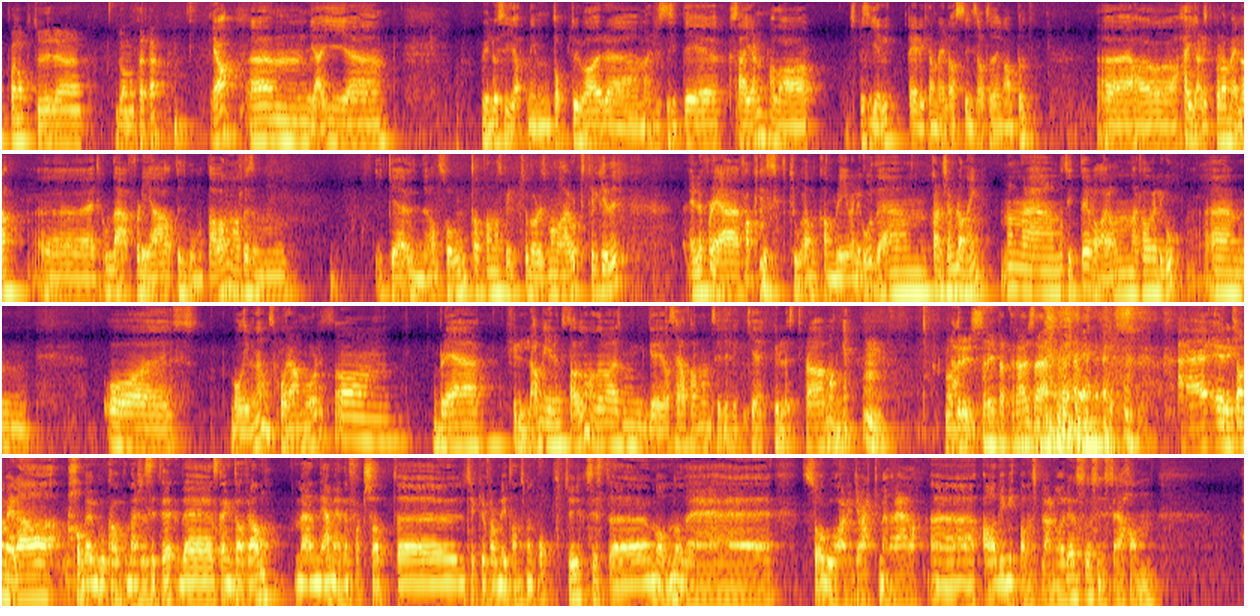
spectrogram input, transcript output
på en opptur eh, du har notert deg. Ja, ehm, jeg eh, vil jo si at min topptur var eh, Manchester City-seieren, og da spesielt Erik Lamelas innsats i den kampen. Eh, jeg har jo heia litt på Lamela. Eh, jeg vet ikke om det er fordi jeg har hatt litt vondt av han, at liksom ikke unner han så vondt at han har spilt så dårlig som han har gjort til tider. Eller fordi jeg faktisk tror han kan bli veldig god. Det er um, kanskje en blanding. Men mot City var han i hvert fall veldig god. Og målgivende. Han skåra mål. Så ble hylla mye rundt stadion. Og det var liksom gøy å se at han omsider fikk hyllest fra mange. Nå bruser det i Petter her, ser jeg. Eh, Erik Lamela hadde en god kamp på Manchester City. Det skal ingen ta fra han. Men jeg mener fortsatt eh, Du trekker jo fram litt han som en opptur siste måneden, og det Så god har han ikke vært, mener jeg. da. Eh, av de midtbanespillerne våre så syns jeg han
